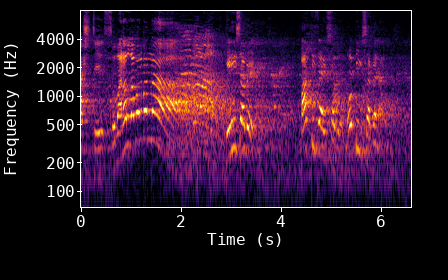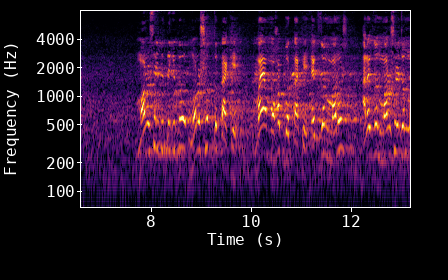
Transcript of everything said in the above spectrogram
আসছে। সোমান আল্লাহ বলবেন না। কে হিসাবে? বাতিজা হিসাবে, নবী হিসাবে না। মানুষের ভিতরে কিন্তু মনুষ্যত্ব থাকে, মায়া মহব্বত থাকে। একজন মানুষ আরেকজন মানুষের জন্য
